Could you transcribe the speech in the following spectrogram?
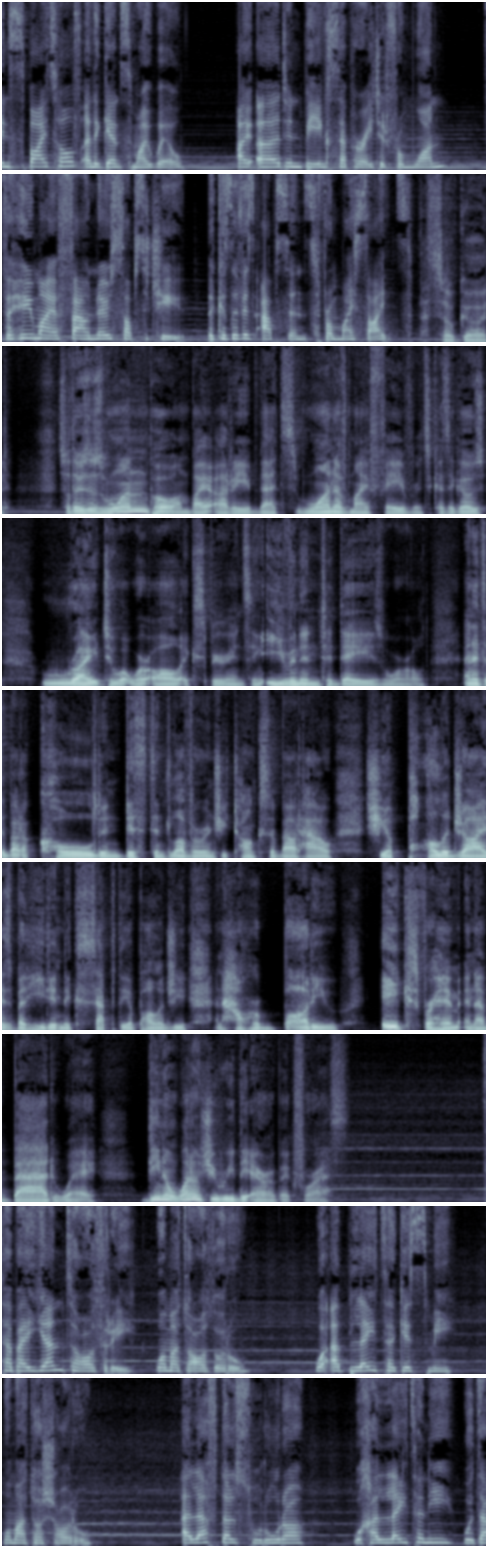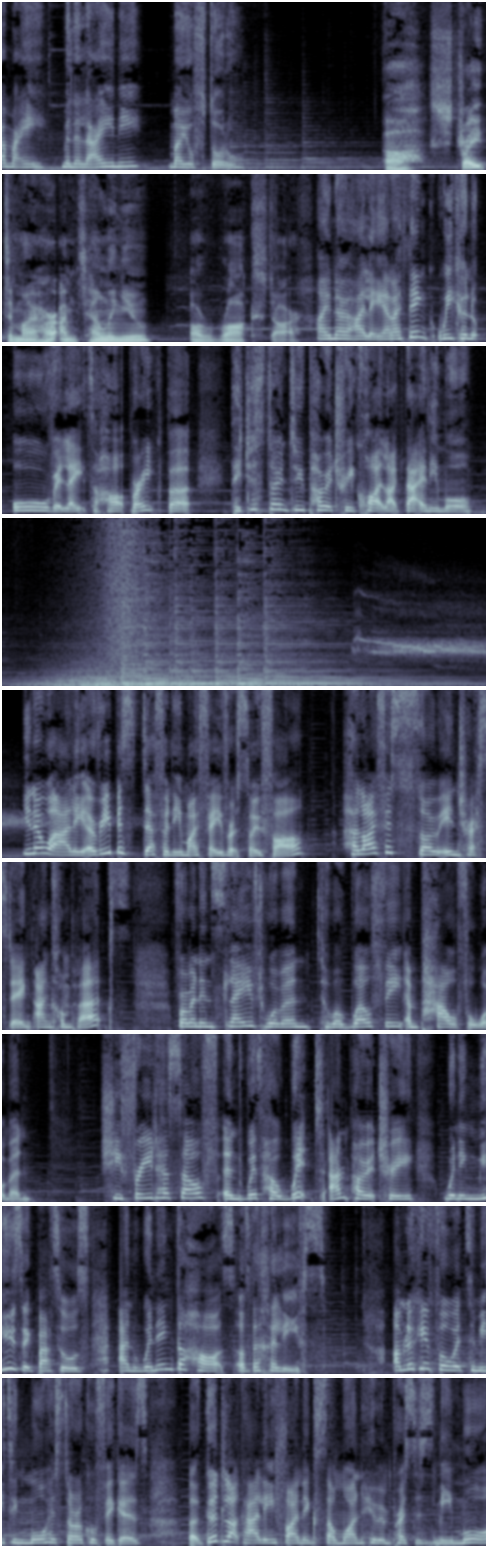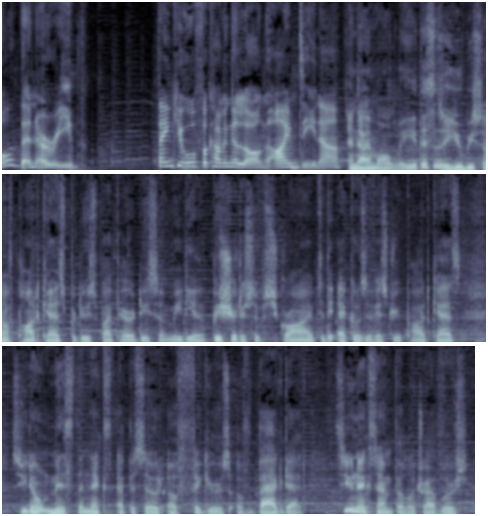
in spite of and against my will, I erred in being separated from one, for whom I have found no substitute because of his absence from my sight. That's so good. So there's this one poem by Arib that's one of my favorites because it goes right to what we're all experiencing, even in today's world. And it's about a cold and distant lover, and she talks about how she apologized, but he didn't accept the apology, and how her body aches for him in a bad way. Deana. why don't you read the Arabic for us? تبينت عذري وما تعذر وأبليت جسمي وما تشعر ألفت السرور وخليتني ودمعي من العين ما يفطر Ah, straight to my heart. I'm telling you, a rock star. I know, Ali, and I think we can all relate to heartbreak, but they just don't do poetry quite like that anymore. You know what, Ali? Arib is definitely my favourite so far. Her life is so interesting and complex. From an enslaved woman to a wealthy and powerful woman. She freed herself and, with her wit and poetry, winning music battles and winning the hearts of the caliphs. I'm looking forward to meeting more historical figures, but good luck, Ali, finding someone who impresses me more than Arib. Thank you all for coming along. I'm Deana. And I'm Ali. This is a Ubisoft podcast produced by Paradiso Media. Be sure to subscribe to the Echoes of History podcast so you don't miss the next episode of Figures of Baghdad. See you next time, fellow travelers.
